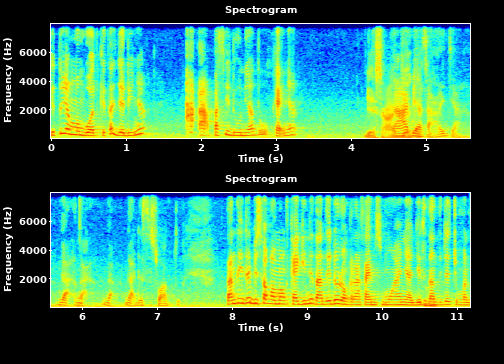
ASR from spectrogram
Itu yang membuat kita jadinya ah, apa sih dunia tuh kayaknya Biasa ya aja. gitu. biasa aja nggak nggak nggak nggak ada sesuatu Tanti dia bisa ngomong kayak gini Tanti dia udah ngerasain semuanya jadi Hmm. Dia cuman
